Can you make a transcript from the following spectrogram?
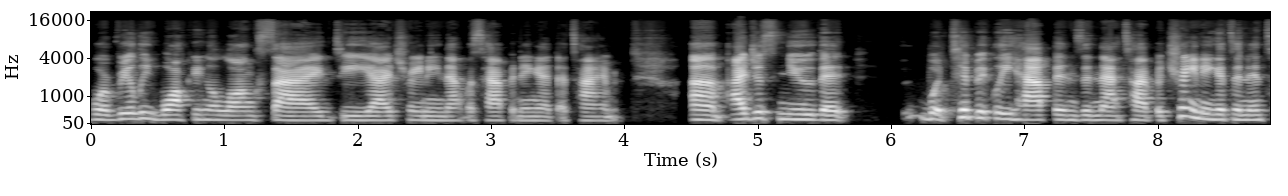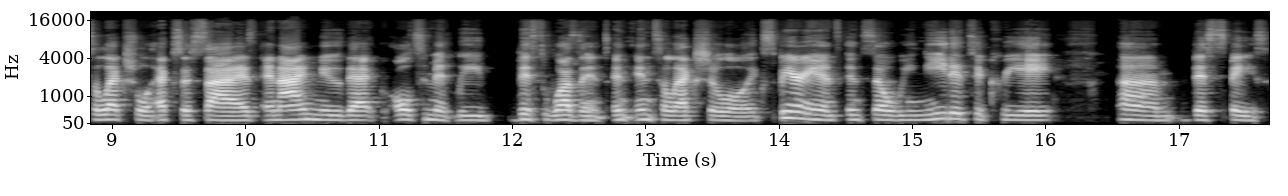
were really walking alongside DEI training that was happening at the time. Um, I just knew that what typically happens in that type of training it's an intellectual exercise and i knew that ultimately this wasn't an intellectual experience and so we needed to create um, this space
